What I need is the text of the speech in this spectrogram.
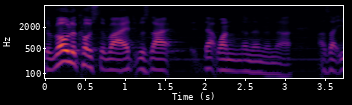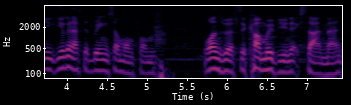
The roller coaster ride was like, that one, no, no, no, no. I was like, you, you're going to have to bring someone from Wandsworth to come with you next time, man.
